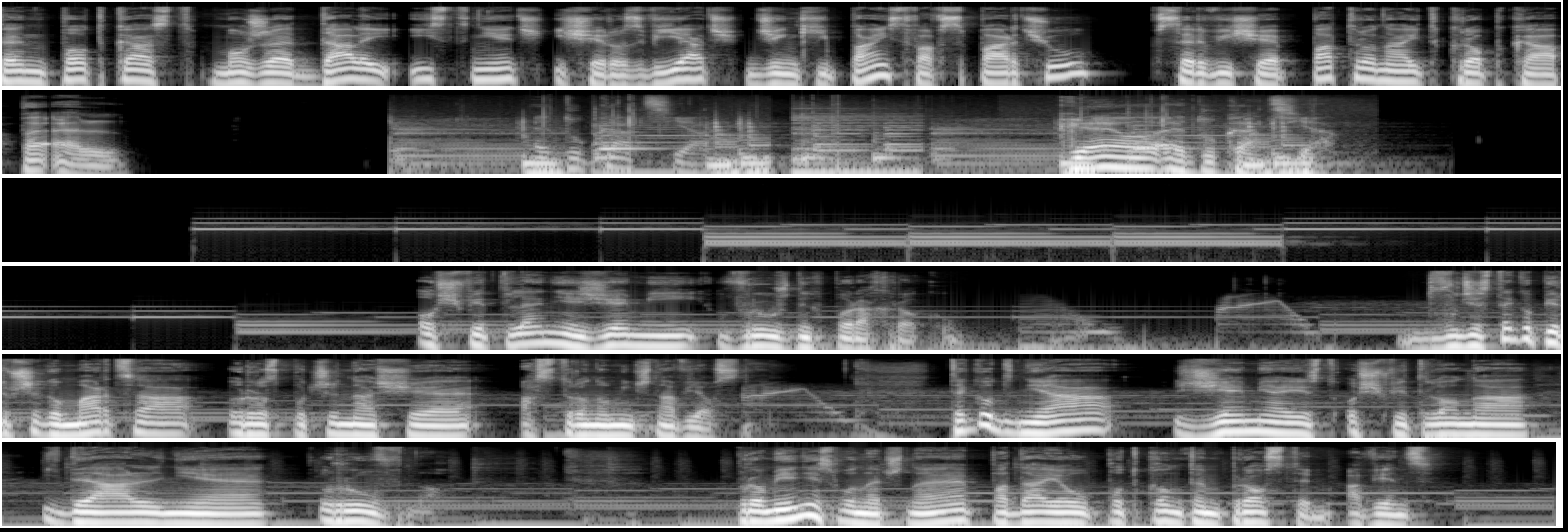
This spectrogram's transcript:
Ten podcast może dalej istnieć i się rozwijać dzięki Państwa wsparciu w serwisie patronite.pl. Edukacja. Geoedukacja. Oświetlenie Ziemi w różnych porach roku. 21 marca rozpoczyna się astronomiczna wiosna. Tego dnia Ziemia jest oświetlona idealnie równo. Promienie słoneczne padają pod kątem prostym, a więc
